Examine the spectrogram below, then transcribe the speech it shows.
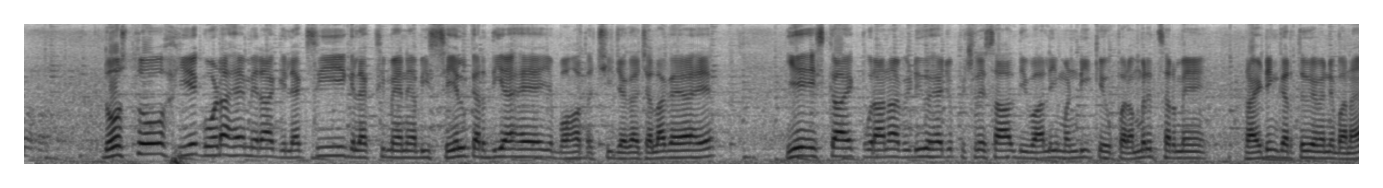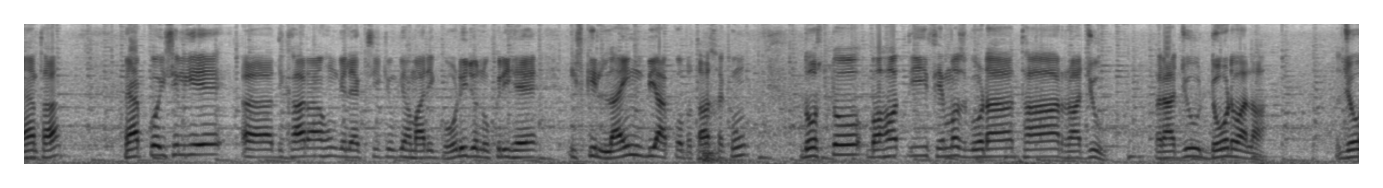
दोस्तों, ये घोड़ा है मेरा गलेक्सी गलेक्सी मैंने अभी सेल कर दिया है। ये बहुत अच्छी जगह चला गया है। ये इसका एक पुराना वीडियो है जो पिछले साल दिवाली मंडी के ऊपर अमृतसर में राइडिंग करते हुए मैंने बनाया था। मैं आपको इसीलिए दिखा रहा हूँ गलेक्सी क्योंकि हमारी घोड़ी जो नुकरी है, इसकी लाइन भी आपको बता सकूँ। दोस्तों, बहुत ही फ़ेमस घोड़ा था राजू। राजू डोड वाला जो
